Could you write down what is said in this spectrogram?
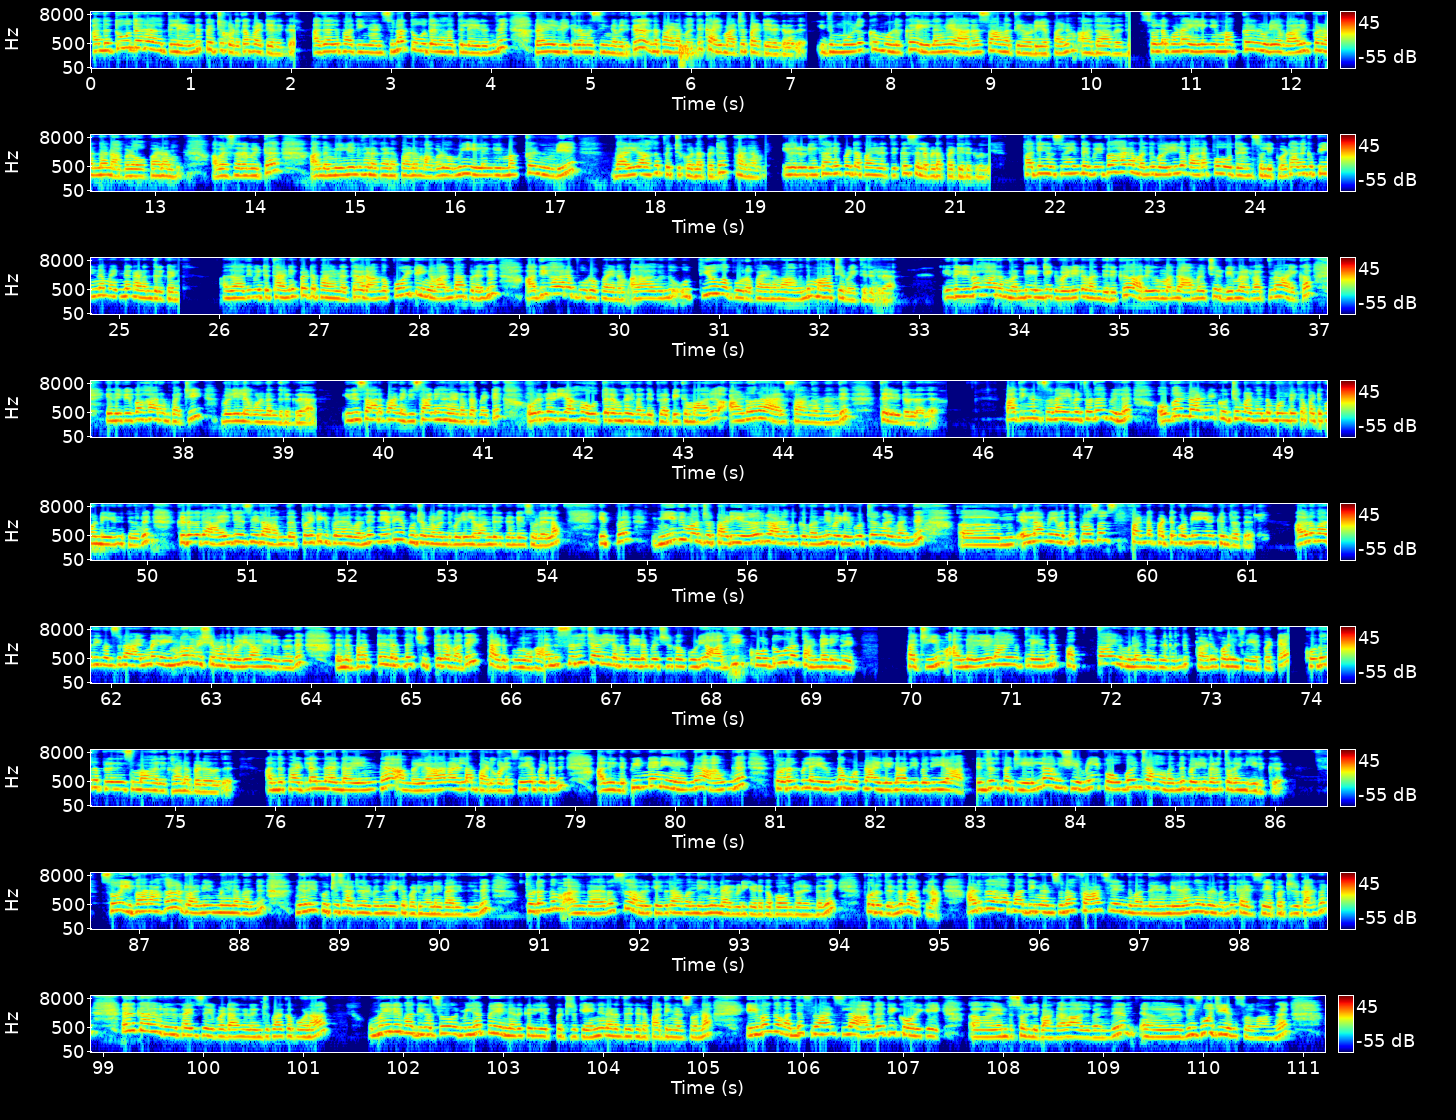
அந்த தூதரகத்திலிருந்து பெற்றுக் கொடுக்கப்பட்டிருக்கு. அதாவது பாத்தீங்கன்னு சொன்னா தூதரகத்தில இருந்து ரணில் விக்ரமசிங்கவிற்கு அந்த பணம் வந்து கைமாற்றப்பட்டிருக்கிறது. இது முழுக்க முழுக்க இலங்கை அரசாங்கத்தினுடைய பணம். அதாவது சொல்ல போனா இலங்கை மக்களுடைய வரிப்பணம் தான் அவ்வளவு பணம். அவர் செலவிட்ட அந்த மில்லியன் கணக்கான பணம் அவ்வளவுமே இலங்கை மக்களுடைய வரியாக பெற்றுக்கொள்ளப்பட்ட பணம். இவருடைய தனிப்பட்ட பயணத்துக்கு செலவிடப்பட்டிருக்கிறது. பாத்தீங்கன்னு சொன்னா இந்த விவகாரம் வந்து வெளியில வரப்போகுதுன்னு சொல்லி போட்டு அதுக்கு பின்னம் என்ன நடந்திருக்கு அதாவது விட்டு தனிப்பட்ட பயணத்தை அவர் அங்க போயிட்டு இங்க வந்த பிறகு அதிகாரபூர்வ பயணம் அதாவது வந்து உத்தியோகபூர்வ பயணமா வந்து மாற்றி அமைத்திருக்கிறார் இந்த விவகாரம் வந்து இன்றைக்கு வெளியில வந்திருக்கு. அதுவும் வந்து அமைச்சர் விமல் ரத்நாயக்கா இந்த விவகாரம் பற்றி வெளியில கொண்டு வந்திருக்கிறார். இது சார்பான விசாரணைகள் நடத்தப்பட்டு உடனடியாக உத்தரவுகள் வந்து பிறப்பிக்குமாறு அனுர அரசாங்கம் வந்து தெரிவித்துள்ளது. பாத்தீங்கன்னு சொன்னா இவர் தொடர்பில் ஒவ்வொரு நாளுமே குற்றங்கள் வந்து முன்வைக்கப்பட்டு கொண்டே இருக்கிறது. கிட்டத்தட்ட அல் ஜசீரா அந்த பேட்டிக்கு பிறகு வந்து நிறைய குற்றங்கள் வந்து வெளியில வந்திருக்குன்றே சொல்லலாம். இப்ப நீதிமன்ற படி ஏறுற அளவுக்கு வந்து இவருடைய குற்றங்கள் வந்து ஆஹ், எல்லாமே வந்து ப்ரோசஸ் பண்ணப்பட்டு கொண்டே இருக்கின்றது. அதுல பாத்தீங்கன்னு சொன்னா அண்மையில இன்னொரு விஷயம் வந்து வெளியாகி இருக்கிறது. இந்த பட்டில் இருந்த சித்திரவதை தடுப்பு முகாம். அந்த சிறைச்சாலையில வந்து இடம்பெற்றிருக்கக்கூடிய அதி கொடூர தண்டனைகள் பற்றியும் அதுல ஏழாயிரத்துல இருந்து பத்தாயிரம் இளைஞர்கள் வந்து படுகொலை செய்யப்பட்ட கொடூர பிரதேசமாக அது காணப்படுகிறது. அந்த பட்லந்தாண்டா என்ன? அங்க யாரெல்லாம் படுகொலை செய்யப்பட்டது? அது இந்த பின்னணி என்ன? அங்க தொடர்புல இருந்த முன்னாள் ஜனாதிபதி யார்? என்றது பற்றிய எல்லா விஷயமே இப்ப ஒவ்வொன்றாக வந்து வெளிவர தொடங்கி இருக்கு சோ இவ்வாறாக ரணில் மேல வந்து நிறைய குற்றச்சாட்டுகள் வந்து வைக்கப்பட்டு கொண்டே வருகிறது. தொடர்ந்தும் அந்த அரசு அவருக்கு எதிராக வந்து என்ன நடவடிக்கை எடுக்க போகின்றது என்பதை பொறுத்திருந்து பார்க்கலாம். அடுத்ததாக பாத்தீங்கன்னு சொன்னா பிரான்ஸ்ல இருந்து வந்த இரண்டு இளைஞர்கள் வந்து கைது செய்யப்பட்டிருக்கார்கள். எதற்காக இவர்கள் கைது செய்யப்பட்டார்கள் என்று பார்க்க போனால் உண்மையிலே பாத்தீங்கன்னா ஒரு மிகப்பெரிய நெருக்கடி ஏற்பட்டிருக்கு. என்ன நடந்திருக்குன்னு பாத்தீங்கன்னு சொன்னா இவங்க வந்து பிரான்ஸ்ல அகதி கோரிக்கை என்று சொல்லிப்பாங்க. அதாவது வந்து ரிஃபூஜின்னு சொல்லுவாங்க.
